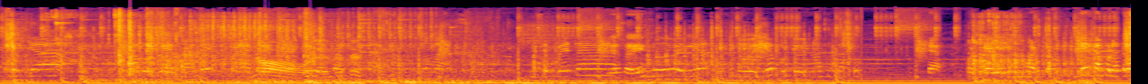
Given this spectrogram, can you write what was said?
voy a. A volver, ¿vale? Para que. No, entonces-. No más. Si se peta. No debería, no debería porque hoy no hace tanto. Ya, porque ahí hay un muerto. Venga, por atrás,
